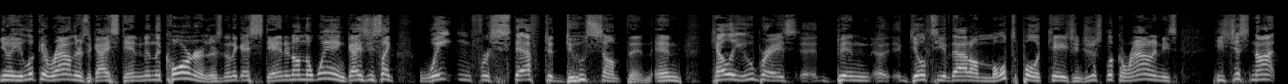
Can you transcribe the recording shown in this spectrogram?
you know, you look around, there's a guy standing in the corner, there's another guy standing on the wing, guys just like waiting for Steph to do something. And Kelly Oubre's uh, been uh, guilty of that on multiple occasions. You just look around and he's he's just not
